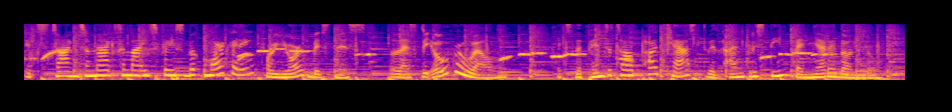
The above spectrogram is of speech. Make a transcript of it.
It's time to maximize Facebook marketing for your business. Less the overwhelm. It's the Pin to podcast with Ann Christine Peña Redondo.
